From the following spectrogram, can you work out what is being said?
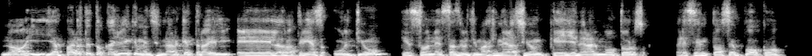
No, y, aparte toca yo hay que mencionar que trae eh, las baterías Ultium, que son estas de última generación que General Motors presentó hace poco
